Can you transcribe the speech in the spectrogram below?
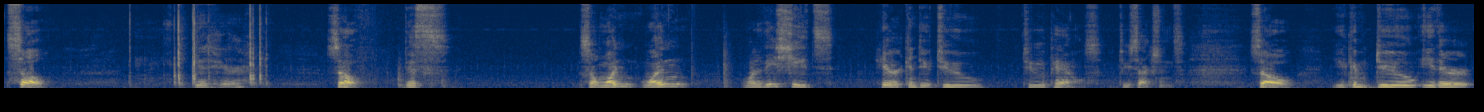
So get here. So this so one one one of these sheets here can do two two panels, two sections. So you can do either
